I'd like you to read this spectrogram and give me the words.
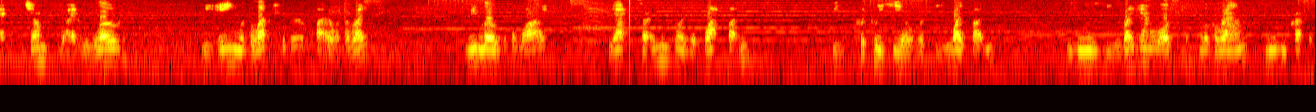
X to jump, Y to reload. We aim with the left trigger, fire with the right. Reload with the Y. We access our inventory with the black button. We quickly heal with the white button. We can use the right analog stick to look around, and we can press it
